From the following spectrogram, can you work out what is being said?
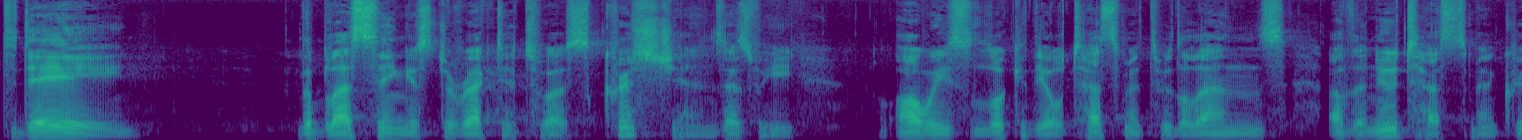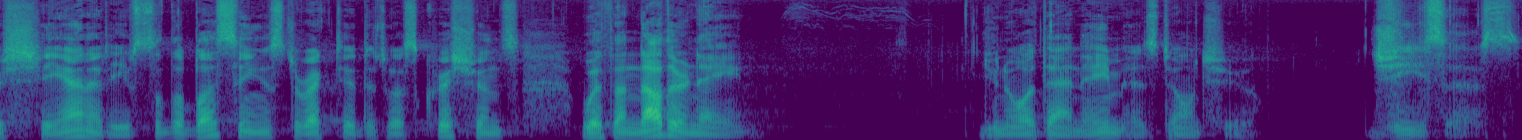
Today, the blessing is directed to us Christians as we always look at the Old Testament through the lens of the New Testament, Christianity. So the blessing is directed to us Christians with another name. You know what that name is, don't you? Jesus.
